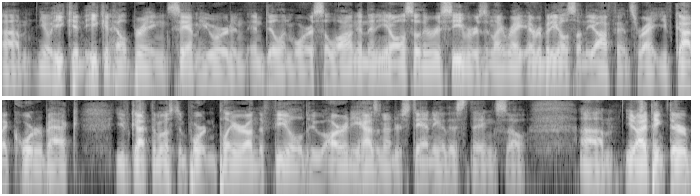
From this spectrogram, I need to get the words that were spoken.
um, you know he can he can help bring Sam Huard and, and, Dylan Morris along, and then you know also the receivers and like right everybody else on the offense. Right, you've got a quarterback, you've got the most important player on the field who already has an understanding of this thing. So, um, you know, I think they're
